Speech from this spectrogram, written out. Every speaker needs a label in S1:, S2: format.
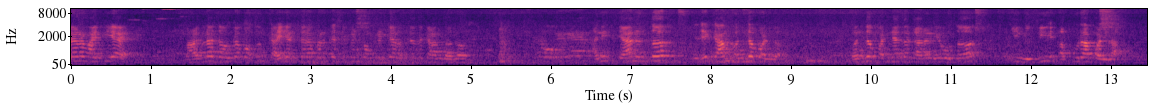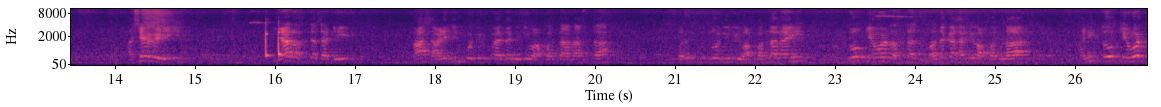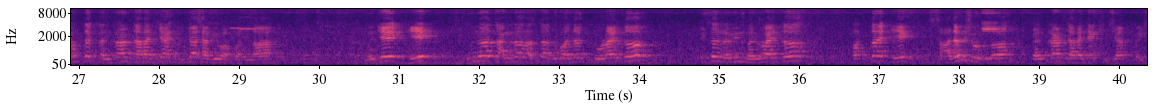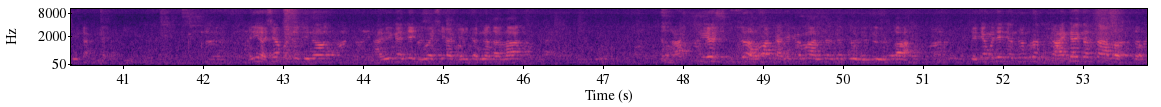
S1: आपल्याला माहिती आहे बागला चौकापासून काही अंतरापर्यंत सिमेंट कॉन्क्रीटच्या रस्त्याचं काम झालं. आणि त्यानंतर हे काम बंद पडलं. बंद पडण्याचं कारण हे होतं की निधी अपुरा पडला. अशा वेळी या रस्त्यासाठी हा साडेतीन कोटी रुपयाचा निधी वापरता आला असता परंतु तो निधी वापरला नाही. तो केवळ रस्ता दुभाजकासाठी वापरला आणि तो केवळ फक्त कंत्राटदाराच्या हितासाठी वापरला. म्हणजे एक जुनं चांगला रस्ता दुभाजक तोडायचं तिथं नवीन बनवायचं फक्त एक साधन शोधलं कंत्राटदाराच्या खिशात पैसे टाकण्यासाठी. आणि अशा पद्धतीनं नागरिकांच्या जीवाशी हा खेळ करण्यात आला. राष्ट्रीय शुद्ध हवा कार्यक्रमाअंतर्गत जो निधी होता त्याच्यामध्ये चंद्रपुरात काय काय करता आलं असतं?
